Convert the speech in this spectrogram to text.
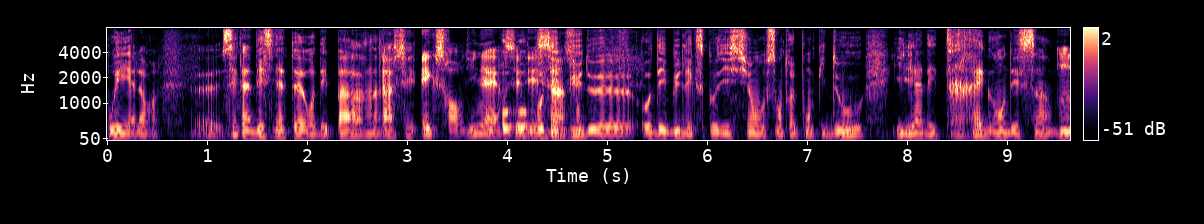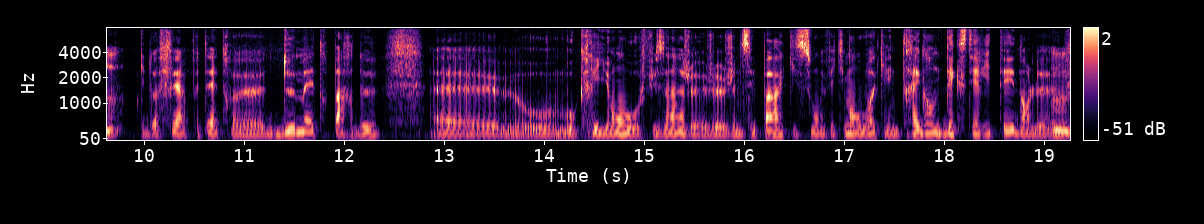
Oui, alors c'est un dessinateur au départ. Ah, c'est extraordinaire. Au, début de, au début de l'exposition au Centre Pompidou, il y a des très grands dessins. Mmh qui doit faire peut-être 2 euh, mètres par 2 euh, au, crayon au fusain, je, ne sais pas, qui sont effectivement, on voit qu'il y a une très grande dextérité dans le, mm.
